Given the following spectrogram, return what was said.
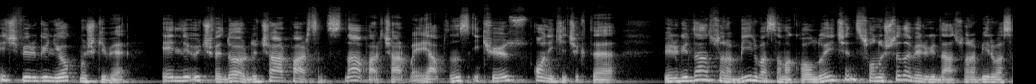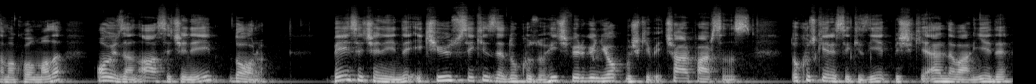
hiç virgül yokmuş gibi 53 ve 4'ü çarparsınız. Ne yapar çarpmayı yaptınız? 212 çıktı. Virgülden sonra bir basamak olduğu için sonuçta da virgülden sonra bir basamak olmalı. O yüzden A seçeneği doğru. B seçeneğinde 208 ile 9'u hiç virgül yokmuş gibi çarparsınız. 9 kere 8 72 elde var 7.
